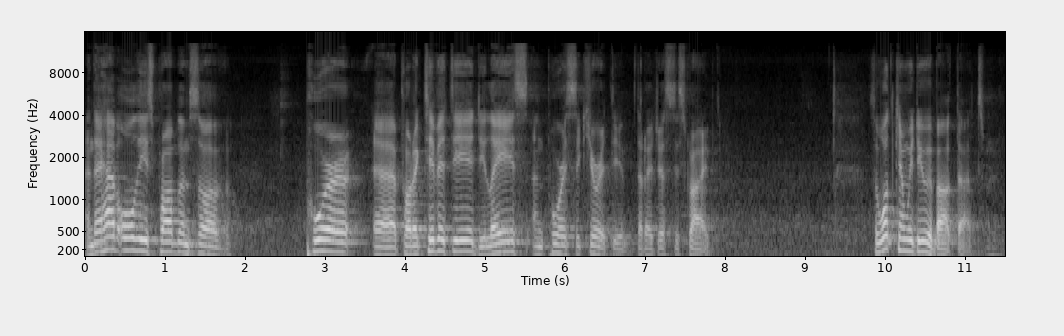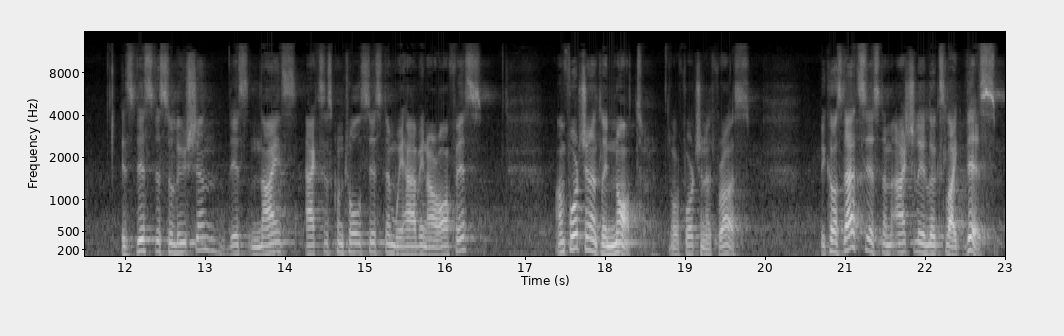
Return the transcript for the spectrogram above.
And they have all these problems of poor uh, productivity, delays, and poor security that I just described. So what can we do about that? Is this the solution, this nice access control system we have in our office? Unfortunately not, or fortunate for us, because that system actually looks like this.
